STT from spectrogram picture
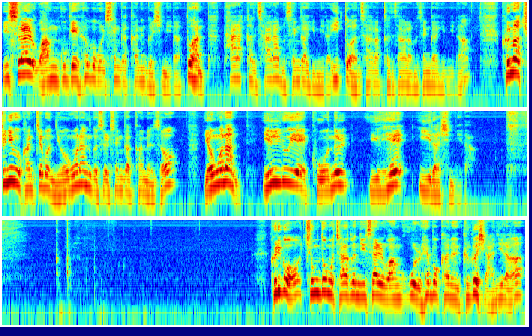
이스라엘 왕국의 회복을 생각하는 것입니다. 또한 타락한 사람의 생각입니다. 이 또한 타락한 사람의 생각입니다. 그러나 주님의 관점은 영원한 것을 생각하면서 영원한 인류의 구원을 위해 일하십니다. 그리고 중동 의 작은 이스라엘 왕국을 회복하는 그것이 아니라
